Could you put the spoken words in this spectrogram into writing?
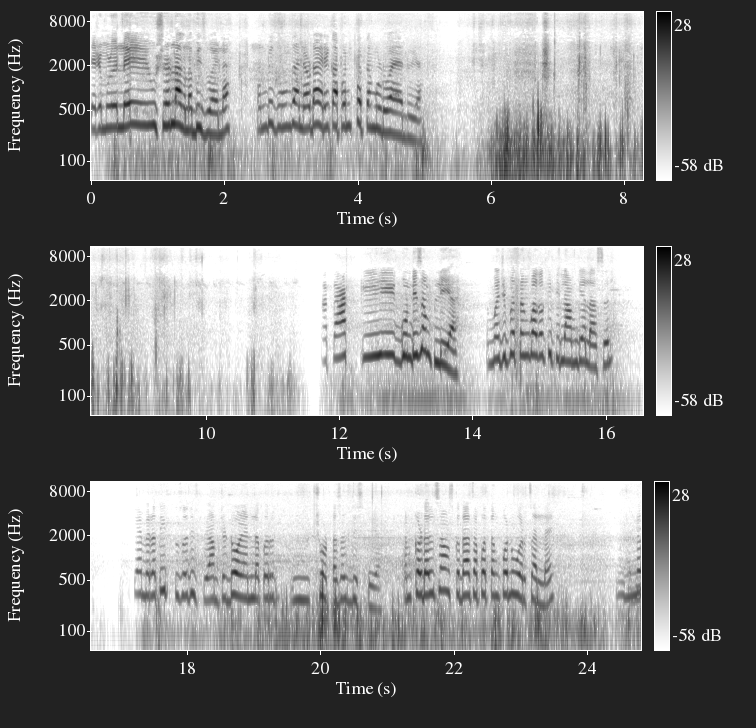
त्याच्यामुळे लय उशीर लागला भिजवायला. आणि भिजवून झाल्यावर डायरेक्ट आपण पतंग उडवाय आलोया. आता अख्खी ही गुंडी संपली या. म्हणजे पतंग बघा किती लांब गेला असेल. कॅमेरात इथूचा दिसतोय. आमच्या डोळ्यांना परत छोटासाच दिसतोय. आणि कडल संस्कृताचा पतंग पण वर चाललाय. न-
